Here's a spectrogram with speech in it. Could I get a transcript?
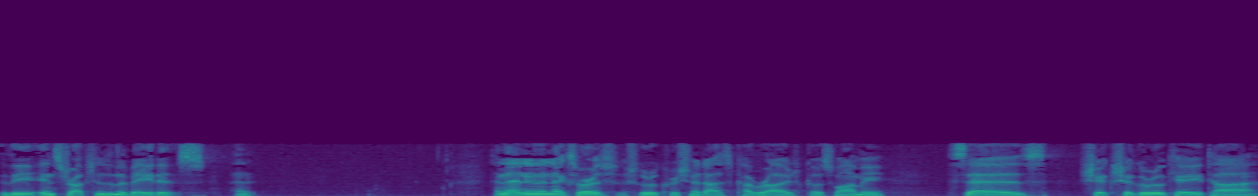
the instructions in the Vedas. And, and then in the next verse, Sri Krishnadas Kaviraj Goswami says, Shiksha Keta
